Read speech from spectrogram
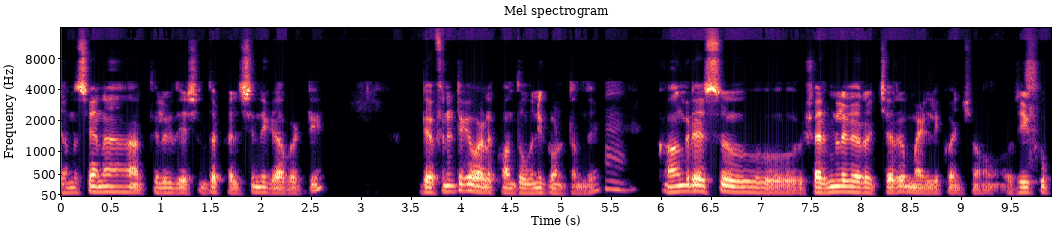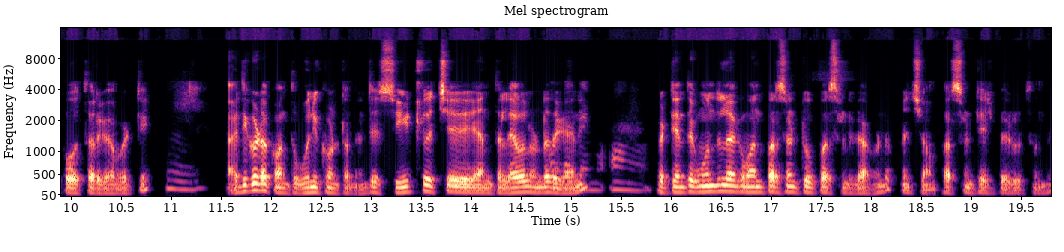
జనసేన తెలుగుదేశంతో కలిసింది కాబట్టి డెఫినెట్గా వాళ్ళకి కొంత ఉనికి ఉంటుంది. కాంగ్రెస్ షర్మిల గారు వచ్చారు మళ్ళీ కొంచెం రీకూప్ అవుతారు కాబట్టి అది కూడా కొంత ఉనికి ఉంటుంది అంటే సీట్లు వచ్చే అంత లెవెల్ ఉండదు కానీ బట్ ఇంతకు ముందులాగా వన్ పర్సెంట్ టూ పర్సెంట్ కాకుండా కొంచెం పర్సంటేజ్ పెరుగుతుంది.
